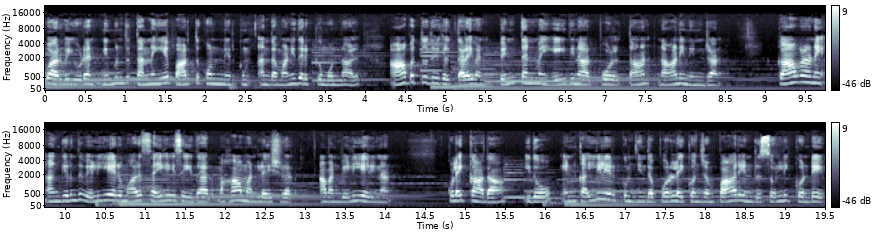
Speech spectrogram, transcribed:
பார்வையுடன் நிமிர்ந்து தன்னையே பார்த்து கொண்டு நிற்கும் அந்த மனிதருக்கு முன்னால் ஆபத்துதவிகள் தலைவன் பெண் தன்மை எய்தினார் போல் தான் நாணி நின்றான். காவலனை அங்கிருந்து வெளியேறுமாறு சைகை செய்தார் மகாமண்டலேஸ்வரர். அவன் வெளியேறினான். குலைக்காதா? இதோ என் கையில் இருக்கும் இந்த பொருளை கொஞ்சம் பார் என்று சொல்லிக்கொண்டே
